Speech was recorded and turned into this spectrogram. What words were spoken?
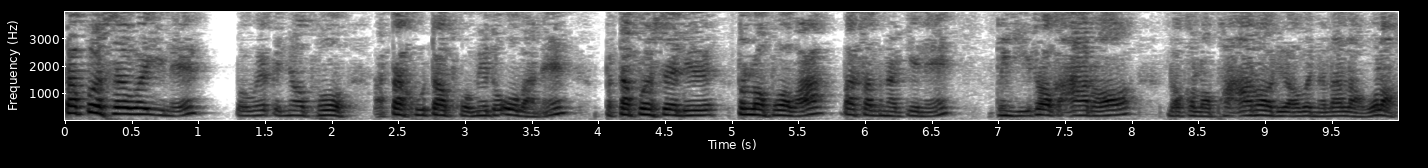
တာပစဝဲနေပဝဲကညောဖို့အတခုတာဖို့မြေတော့ဘာနေပတပစတဲ့တလောပေါ်ပါပါသဒနာကင်းနေဒီကြီးတော့ကအားတော့တော့ကလောဖာအားတော့ဒီအဝဲနလာလာဝလား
